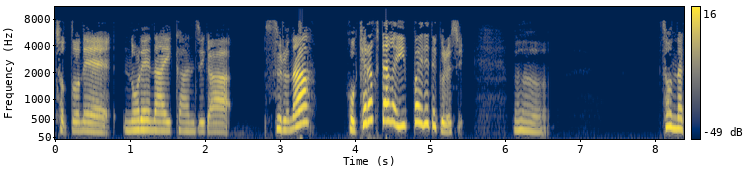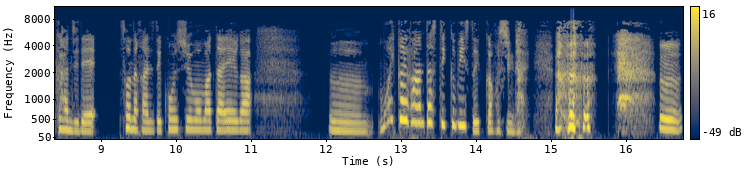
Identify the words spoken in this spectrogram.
ちょっとね、乗れない感じがするな。こう、キャラクターがいっぱい出てくるし。うん。そんな感じで、そんな感じで今週もまた映画、うーん、もう一回ファンタスティックビースト行くかもしんない。うん。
